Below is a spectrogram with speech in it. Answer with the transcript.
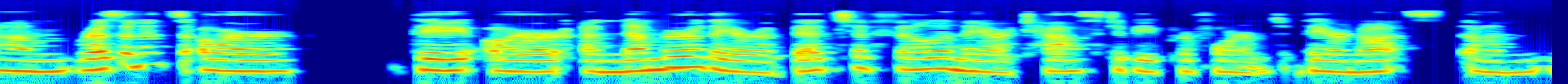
um, residents are they are a number, they are a bed to fill, and they are tasks to be performed. They are not um,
